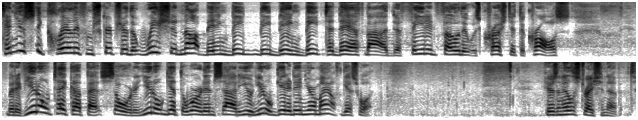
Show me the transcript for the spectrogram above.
Can you see clearly from Scripture that we should not being, be, be being beat to death by a defeated foe that was crushed at the cross? But if you don't take up that sword and you don't get the word inside of you and you don't get it in your mouth, guess what? Here's an illustration of it.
